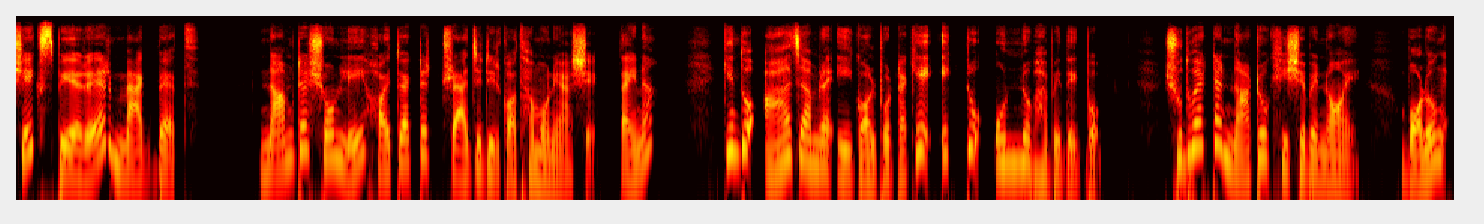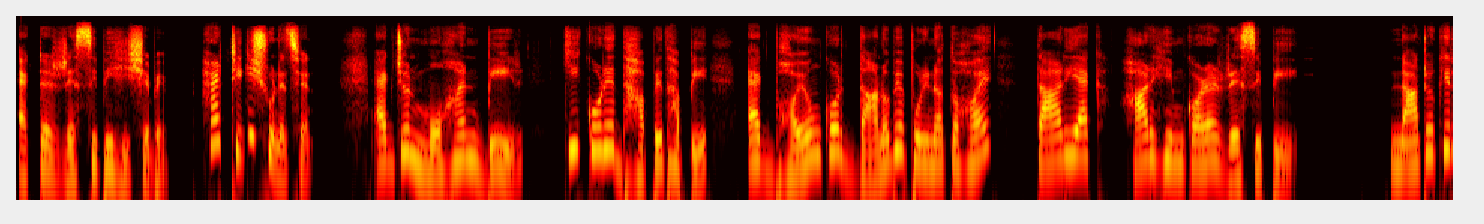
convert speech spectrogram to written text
শেক্সপিয়ারের ম্যাকবেথ। নামটা শুনলে হয়তো একটা ট্র্যাজেডির কথা মনে আসে, তাই না? কিন্তু আজ আমরা এই গল্পটাকে একটু অন্যভাবে দেখব। শুধু একটা নাটক হিসেবে নয়, বরং একটা রেসিপি হিসেবে। হ্যাঁ ঠিকই শুনেছেন। একজন মহান বীর কি করে ধাপে ধাপে এক ভয়ঙ্কর দানবে পরিণত হয়, তারই এক হাড় হিম করার রেসিপি। নাটকের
